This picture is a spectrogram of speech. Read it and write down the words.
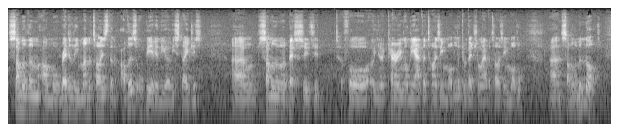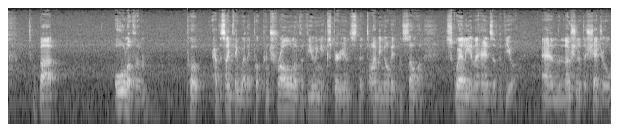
Some of them are more readily monetized than others, albeit in the early stages. Um, some of them are best suited to, for you know carrying on the advertising model, the conventional advertising model, uh, and some of them are not. But all of them put have the same thing where they put control of the viewing experience, the timing of it, and so on, squarely in the hands of the viewer, and the notion of the schedule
